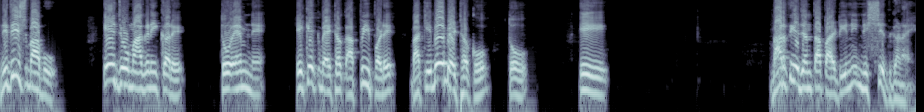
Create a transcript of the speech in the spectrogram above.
નીતિશ બાબુ એ જો માગણી કરે તો એમને એક એક બેઠક આપવી પડે. બાકી બે બેઠકો તો એ ભારતીય જનતા પાર્ટીની નિશ્ચિત ગણાય.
